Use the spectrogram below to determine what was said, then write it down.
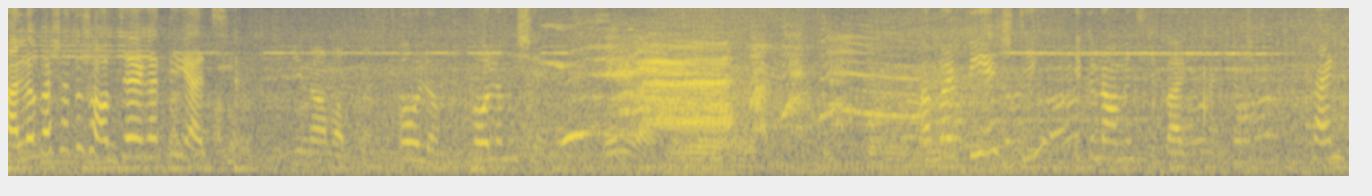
ভালোবাসা তো সব জায়গাতেই আছে। কি নাম আপনার? কৌলম কৌলমী সেন। আমার PhD economics department thank you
